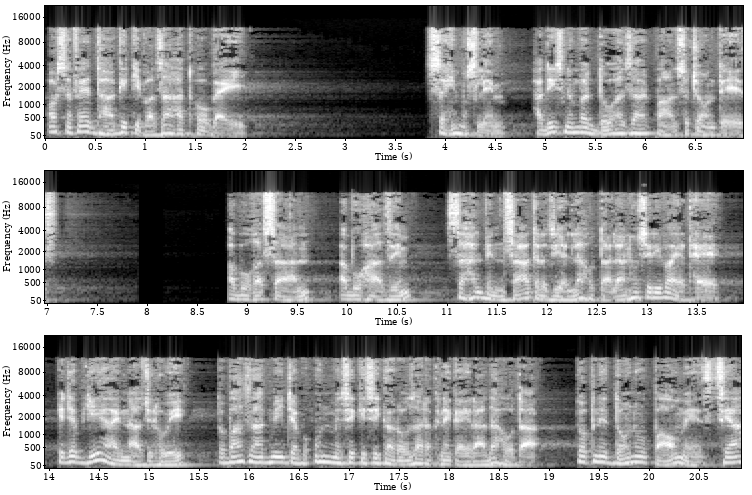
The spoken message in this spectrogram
اور سفید دھاگے کی وضاحت ہو گئی۔ صحیح مسلم، حدیث نمبر دو ہزار پانچ سو چونتیس۔ ابو غسان، ابو حازم، سہل بن سعد رضی اللہ تعالیٰ عنہ سے روایت ہے کہ جب یہ آئے نازل ہوئی تو بعض آدمی جب ان میں سے کسی کا روزہ رکھنے کا ارادہ ہوتا تو اپنے دونوں پاؤں میں سیاہ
